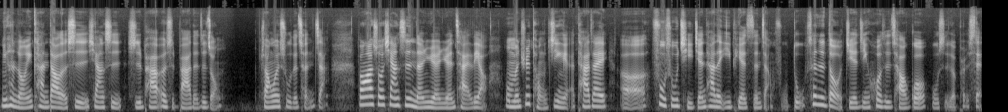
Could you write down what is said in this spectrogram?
你很容易看到的是像是十趴、二十趴的这种。双位数的成长，包括说像是能源原材料，我们去统计它在呃复苏期间它的 EPS 增长幅度，甚至都有接近或是超过五十个 percent。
